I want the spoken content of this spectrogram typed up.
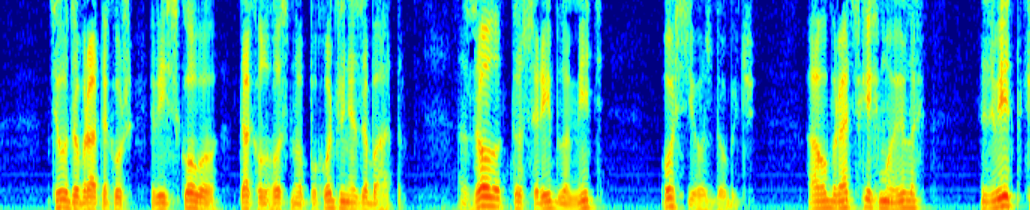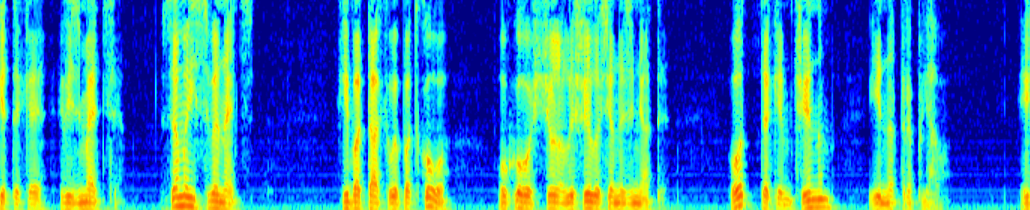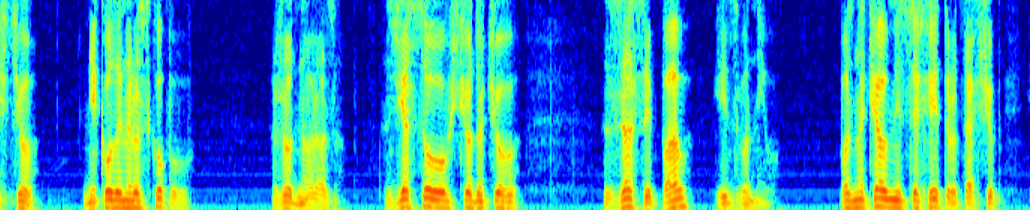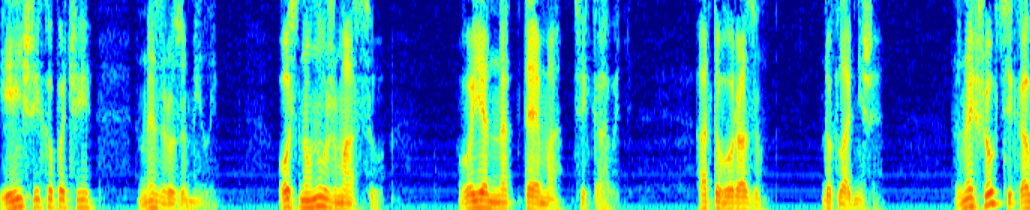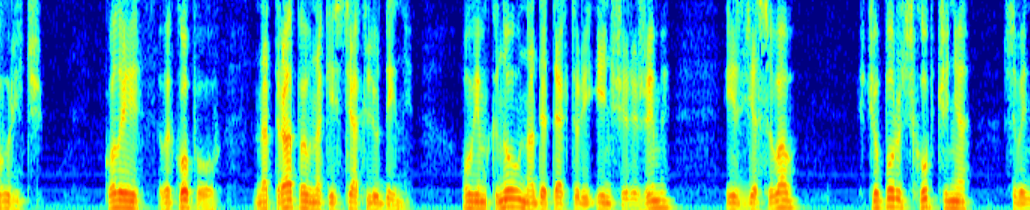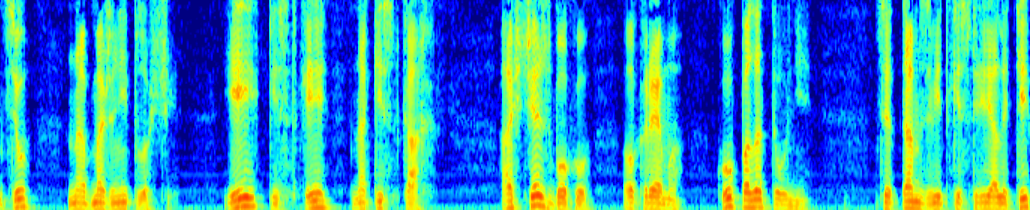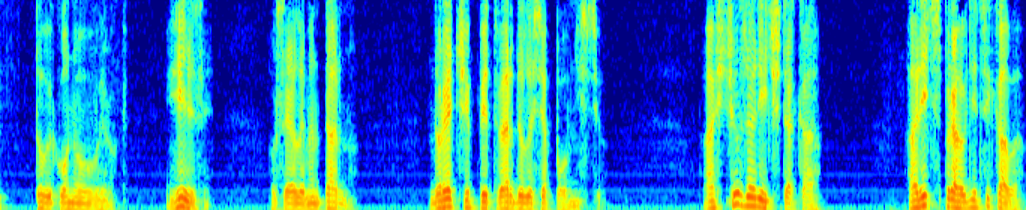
Цього добра також військового та колгосного походження забагато. Золото, срібло, мідь ось його здобич. А у братських могилах звідки таке візьметься? Самий свинець. Хіба так випадково, у кого що лишилося не зняти? От таким чином і натрапляв. І що, ніколи не розкопував? Жодного разу. З'ясовував, що до чого, засипав і дзвонив. Позначав місце хитро, так, щоб інші копачі не зрозуміли. Основну ж масу воєнна тема цікавить. А того разу докладніше. Знайшов цікаву річ. Коли викопував, натрапив на кістяк людини, увімкнув на детекторі інші режими і з'ясував, що поруч скупчення свинцю на обмеженій площі, і кістки на кістках, а ще збоку окремо купа латуні. Це там, звідки стріляли ті, хто виконував вирок. Гільзи. Усе елементарно. До речі, підтвердилося повністю. А що за річ така? А річ справді цікава.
